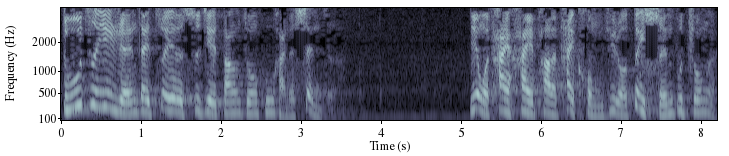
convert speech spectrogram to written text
独自一人在罪恶世界当中呼喊的圣者。因为我太害怕了，太恐惧了，我对神不忠啊！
